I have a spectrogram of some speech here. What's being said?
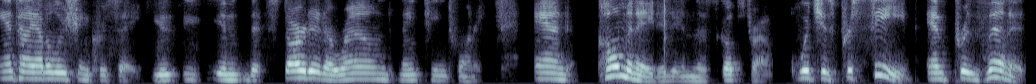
anti-evolution crusade you, in, that started around 1920 and culminated in the Scopes trial, which is perceived and presented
